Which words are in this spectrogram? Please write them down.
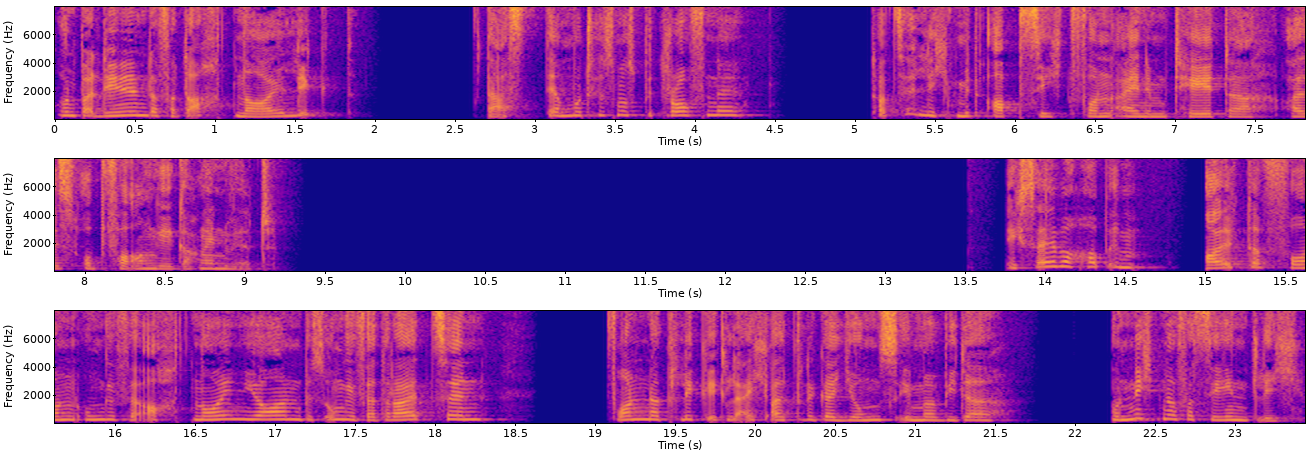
und bei denen der Verdacht nahe liegt, dass der Mutismus-Betroffene tatsächlich mit Absicht von einem Täter als Opfer angegangen wird. Ich selber habe im Alter von ungefähr 8, 9 Jahren bis ungefähr 13 von der Clique gleichaltriger Jungs immer wieder und nicht nur versehentlich.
